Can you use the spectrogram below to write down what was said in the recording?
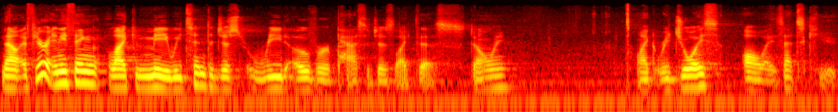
Now, if you're anything like me, we tend to just read over passages like this, don't we? Like rejoice always. That's cute.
